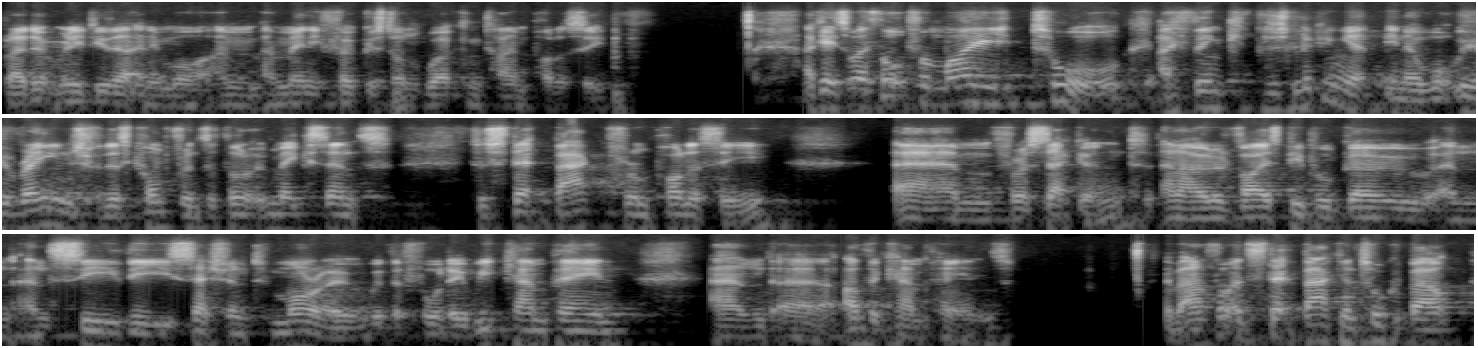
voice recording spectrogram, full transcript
But I don't really do that anymore. I'm, I'm mainly focused on working time policy. Okay, so I thought for my talk, I think just looking at you know what we arranged for this conference, I thought it would make sense to step back from policy um, for a second, and I would advise people go and, and see the session tomorrow with the four-day week campaign and uh, other campaigns. But I thought I'd step back and talk about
